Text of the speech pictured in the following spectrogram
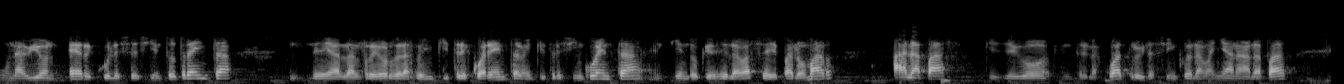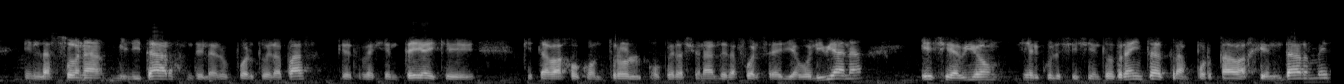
un avión Hércules C-130 de al- alrededor de las 23.40, 23.50, entiendo que es de la base de Palomar, a La Paz, que llegó entre las 4 y las 5 de la mañana a La Paz, en la zona militar del aeropuerto de La Paz, que regentea y que, que está bajo control operacional de la Fuerza Aérea Boliviana. Ese avión Hércules 630 transportaba gendarmes,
